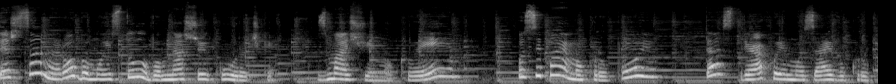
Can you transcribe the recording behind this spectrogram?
Те ж саме робимо і з тулубом нашої курочки. Змащуємо клеєм, посипаємо крупою та стряхуємо зайву крупу.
